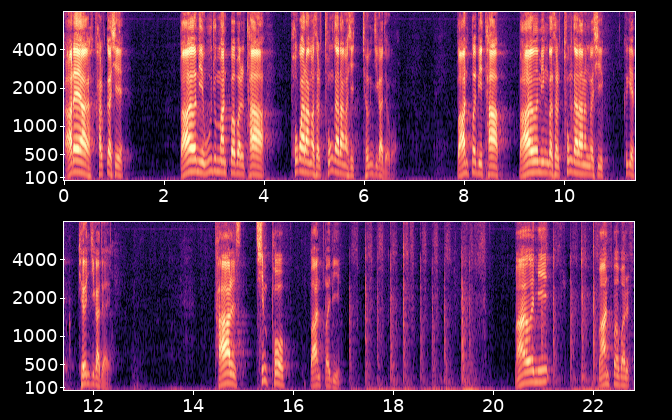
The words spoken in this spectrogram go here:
알아야 할 것이 마음이 우주만법을 다 포괄한 것을 통달한 것이 정지가 되고 만법이 다 마음인 것을 통달하는 것이 그게 변지가 돼요. 달 심포 만법이 마음이 만법을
